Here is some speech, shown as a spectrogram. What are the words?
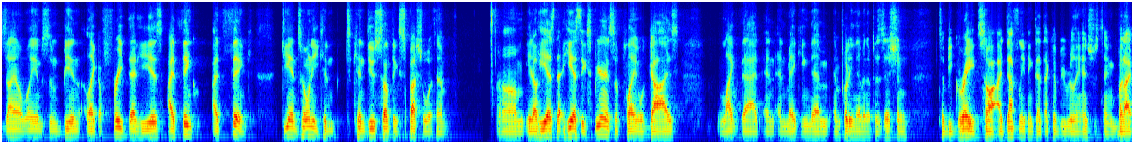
Zion Williamson being like a freak that he is, I think I think D'Antoni can can do something special with him. Um, you know, he has that he has the experience of playing with guys like that and and making them and putting them in a position to be great. So I definitely think that that could be really interesting. But I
